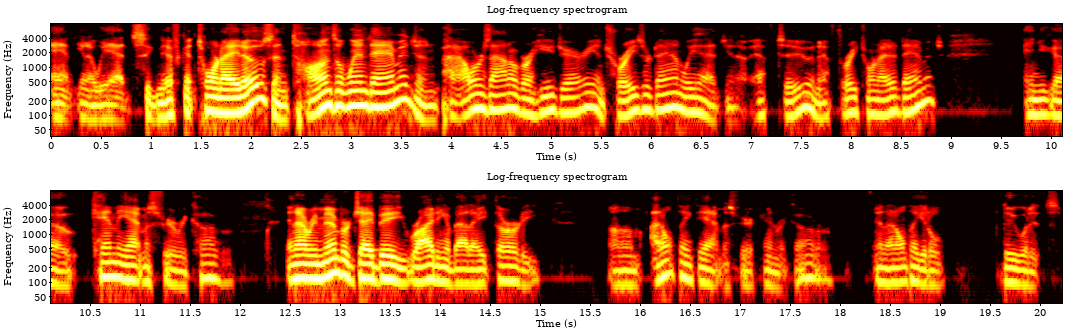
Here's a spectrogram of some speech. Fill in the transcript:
and you know we had significant tornadoes and tons of wind damage and powers out over a huge area and trees are down we had you know f2 and f3 tornado damage and you go can the atmosphere recover and i remember jb writing about 830 um, i don't think the atmosphere can recover and i don't think it'll do what it's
